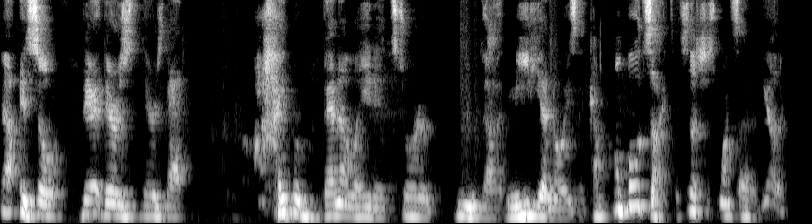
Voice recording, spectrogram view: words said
yeah. and so there, there's there's that hyperventilated sort of uh, media noise that comes on both sides. It's not just one side or the other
